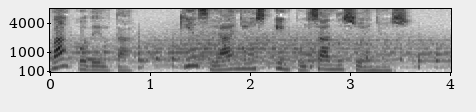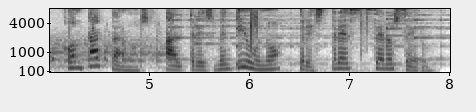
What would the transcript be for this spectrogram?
Banco Delta, 15 años impulsando sueños. Contáctanos al 321-3300.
